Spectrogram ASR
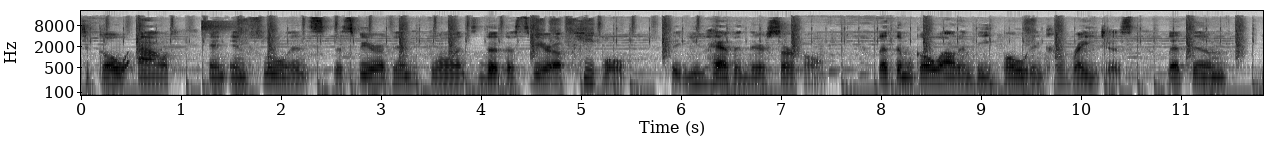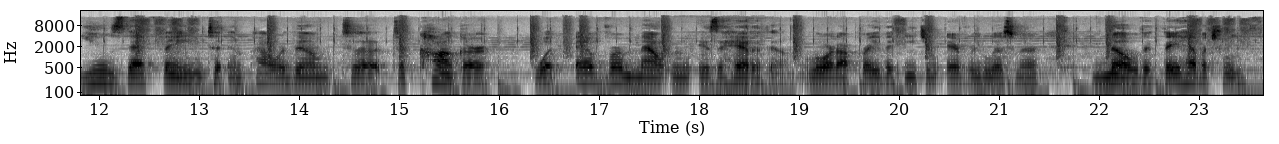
to go out and influence the sphere of influence, the, the sphere of people that you have in their circle. Let them go out and be bold and courageous. Let them use that thing to empower them to, to conquer whatever mountain is ahead of them. Lord, I pray that each and every listener know that they have a truth.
